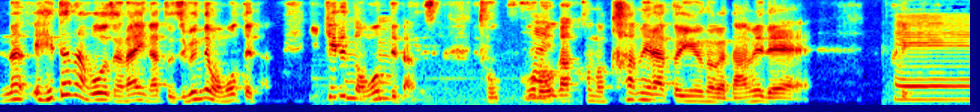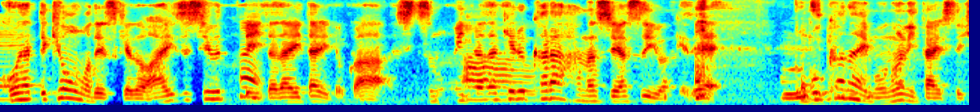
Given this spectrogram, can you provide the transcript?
な下手な方じゃないなと自分でも思ってた。いけると思ってたんです。ところが、このカメラというのがダメで、へーこうやって今日もですけど、相づち打っていただいたりとか、質問いただけるから話しやすいわけで、ー動かないものに対して一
